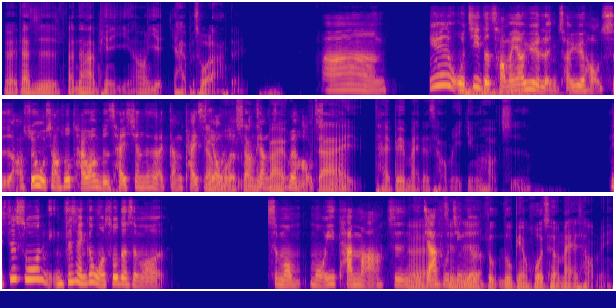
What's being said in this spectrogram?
对，但是反正很便宜，然后也也还不错啦。对啊，因为我记得草莓要越冷才越好吃啊，所以我想说，台湾不是才现在才刚开始要冷吗？上礼拜会好吃。在台北买的草莓已经很好吃。你是说你之前跟我说的什么？什么某一摊吗？是你家附近的、嗯就是、路路边货车卖的草莓。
